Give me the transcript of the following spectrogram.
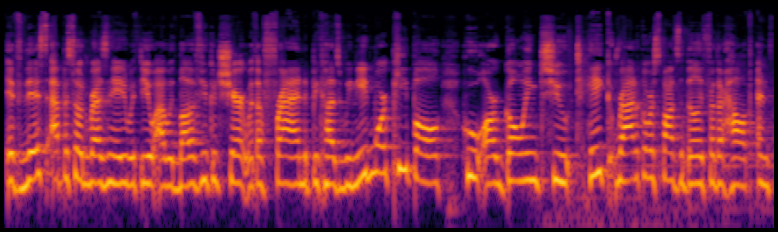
If this episode resonated with you, I would love if you could share it with a friend because we need more people who are going to take radical responsibility for their health and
